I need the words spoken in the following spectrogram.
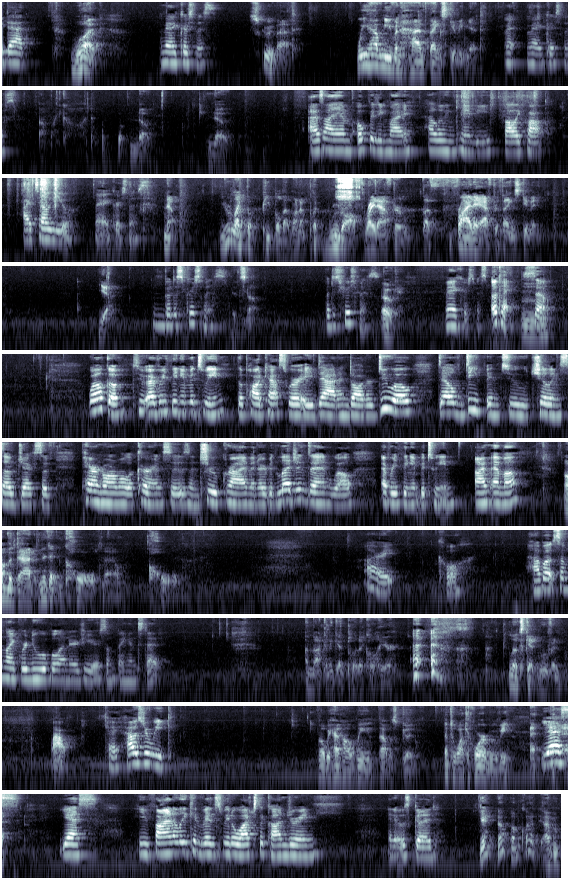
Hey, Dad. What? Merry Christmas. Screw that. We haven't even had Thanksgiving yet. Mer- Merry Christmas. Oh my god. No. No. As I am opening my Halloween candy lollipop, I tell you, Merry Christmas. No. You're like the people that want to put Rudolph right after the Friday after Thanksgiving. Yeah, But it's Christmas. it's not. But it's Christmas. Okay. Merry Christmas. Okay, so mm-hmm. welcome to Everything in Between, the podcast where a dad and daughter duo delve deep into chilling subjects of paranormal occurrences and true crime and urban legends and, well, everything in between. I'm Emma. I'm the dad, and you're getting cold now. Cold. All right, cool. How about some like renewable energy or something instead? I'm not going to get political here. Let's get moving. Wow. Okay, how was your week? Well, we had Halloween. That was good. Got to watch a horror movie. Yes, yes. He finally convinced me to watch The Conjuring, and it was good. Yeah, no, I'm glad. I'm.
